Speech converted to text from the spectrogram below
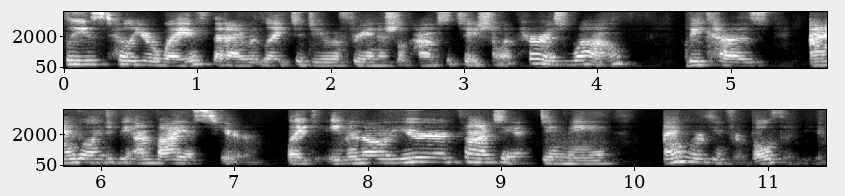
please tell your wife that I would like to do a free initial consultation with her as well, because I'm going to be unbiased here. Like, even though you're contacting me, I'm working for both of you,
